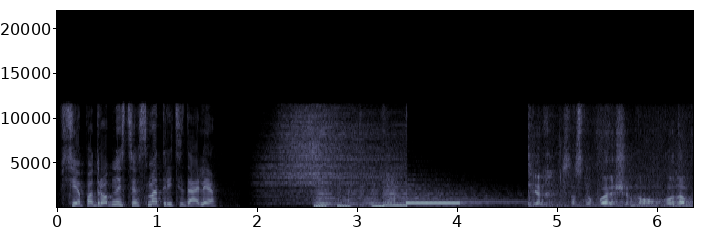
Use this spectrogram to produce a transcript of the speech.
Все подробности смотрите далее. Всех с наступающим Новым годом!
